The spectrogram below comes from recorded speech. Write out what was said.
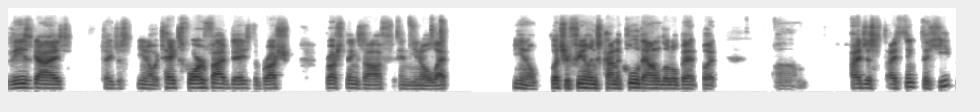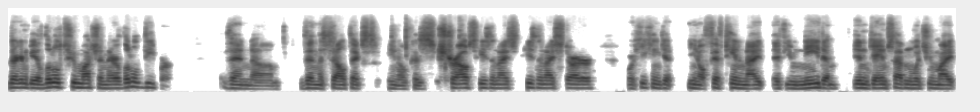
These guys, they just you know it takes four or five days to brush brush things off and you know let you know let your feelings kind of cool down a little bit. But um, I just I think the Heat they're going to be a little too much and they're a little deeper than um, than the Celtics. You know because Strus he's a nice he's a nice starter where he can get you know 15 a night if you need him in game seven which you might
